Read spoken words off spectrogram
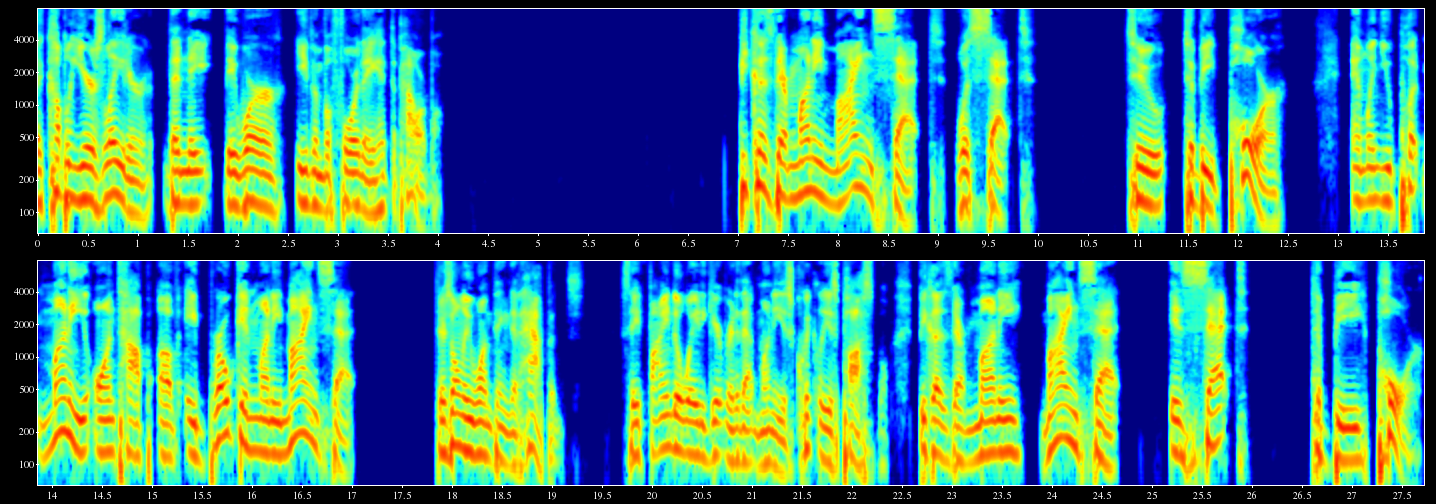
a couple years later than they, they were even before they hit the Powerball because their money mindset was set to, to be poor. And when you put money on top of a broken money mindset, there's only one thing that happens. So they find a way to get rid of that money as quickly as possible because their money mindset is set to be poor.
